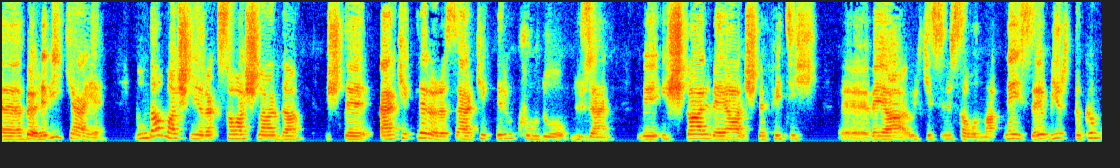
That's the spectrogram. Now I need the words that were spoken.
e, böyle bir hikaye. Bundan başlayarak savaşlarda işte erkekler arası erkeklerin kurduğu düzen ve işgal veya işte fetih e, veya ülkesini savunmak neyse bir takım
